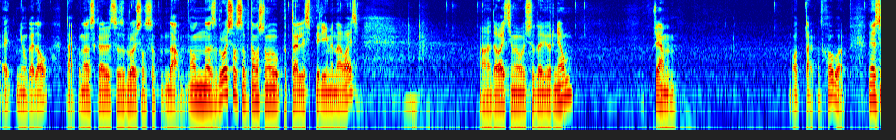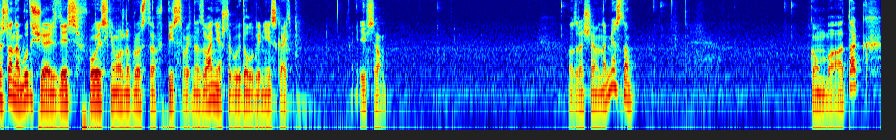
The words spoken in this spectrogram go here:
Эй, не угадал. Так, у нас, кажется, сбросился. Да, он у нас сбросился, потому что мы его пытались переименовать. А, давайте мы его сюда вернем. Прям вот так вот, хоба. Но если что, на будущее здесь в поиске можно просто вписывать название, чтобы их долго не искать. И все. Возвращаем на место. Комбо атак.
